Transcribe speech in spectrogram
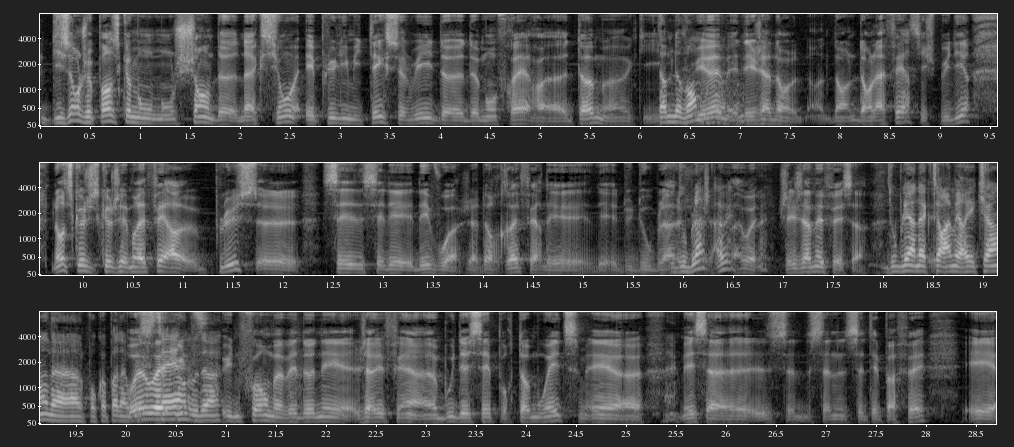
disons, je pense que mon, champ d'action est plus limité que celui de, mon frère euh, Tom, euh, qui Tom Novembre, est déjà dans, dans, l'affaire, si je puis dire. Non, ce que, ce que j'aimerais faire plus, c'est des, voix. J'adorerais faire des, du doublage. Du doublage? Ah oui ouais. J'ai jamais fait ça. Doubler un acteur américain, pourquoi pas d'un western une, une, fois, on m'avait donné, j'avais fait un, bout d'essai pour Tom Waits, mais, mais ça, ça ne s'était pas fait. Et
